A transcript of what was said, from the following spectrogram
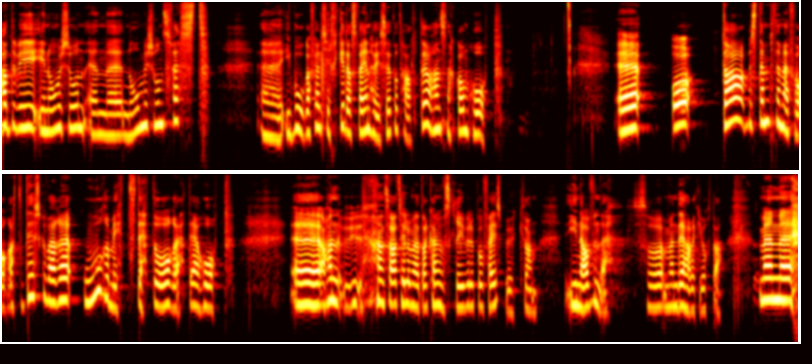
hadde vi i Nordmisjon en nordmisjonsfest i Bogafjell kirke, der Svein Høysæter talte, og han snakka om håp. Og da bestemte jeg meg for at det skulle være ordet mitt dette året. Det er håp. Eh, han, han, sa til og med at dere kan jo skrive det på Facebook sånn, i navnet. Så, men det har jeg ikke gjort, da. Men eh,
